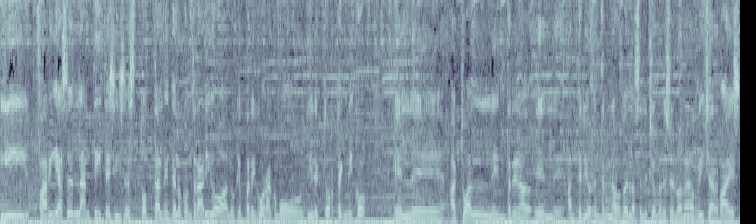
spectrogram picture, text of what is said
Y Farías es la antítesis, es totalmente lo contrario a lo que pregona como director técnico el eh, actual entrenador, el eh, anterior entrenador de la selección venezolana, Richard Páez,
